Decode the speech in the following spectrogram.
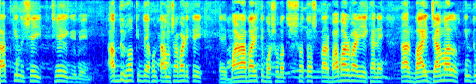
রাত কিন্তু সেই সে আব্দুল হক কিন্তু এখন তামসা বাড়িতে বাড়া বাড়িতে বসবাসরত তার বাবার বাড়ি এখানে। তার ভাই জামাল কিন্তু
